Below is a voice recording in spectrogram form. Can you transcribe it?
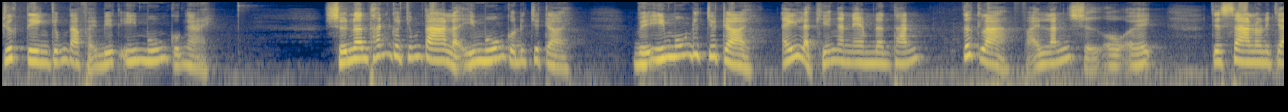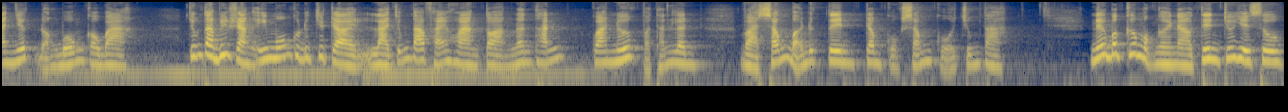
Trước tiên chúng ta phải biết ý muốn của Ngài. Sự nên thánh của chúng ta là ý muốn của Đức Chúa Trời. Vì ý muốn Đức Chúa Trời ấy là khiến anh em nên thánh, tức là phải lánh sự ô uế. Thessalonica nhất đoạn 4 câu 3. Chúng ta biết rằng ý muốn của Đức Chúa Trời là chúng ta phải hoàn toàn nên thánh qua nước và thánh linh và sống bởi đức tin trong cuộc sống của chúng ta. Nếu bất cứ một người nào tin Chúa Giêsu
